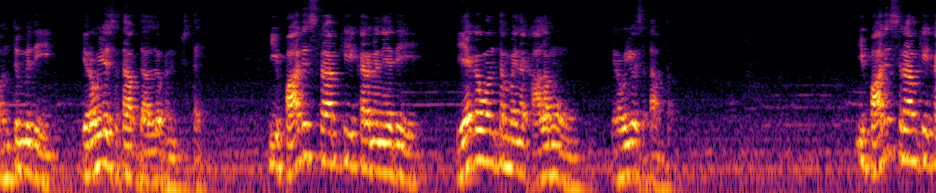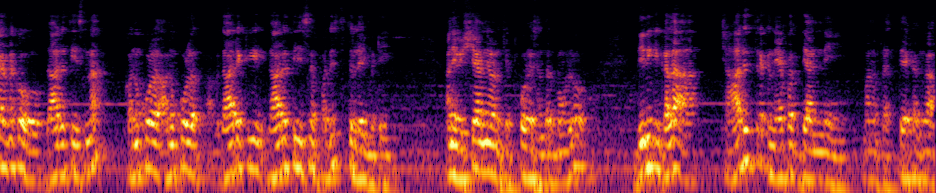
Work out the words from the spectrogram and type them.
పంతొమ్మిది ఇరవై శతాబ్దాల్లో కనిపిస్తాయి. ఈ పారిశ్రామికీకరణ అనేది ఏకవంతమైన కాలము ఇరవయో శతాబ్దం. ఈ పారిశ్రామికీకరణకు దారితీసిన అనుకూల అనుకూల దారికి దారితీసిన పరిస్థితులు ఏమిటి అనే విషయాన్ని మనం చెప్పుకునే సందర్భంలో దీనికి గల చారిత్రక నేపథ్యాన్ని మనం ప్రత్యేకంగా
